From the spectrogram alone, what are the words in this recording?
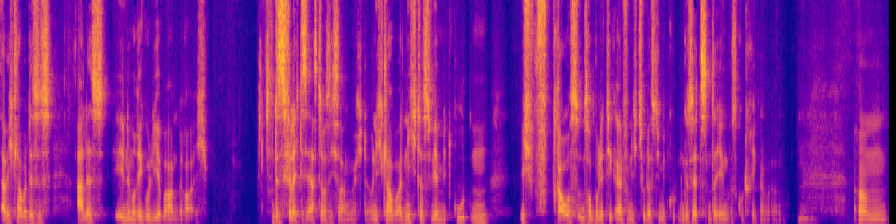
Aber ich glaube, das ist alles in einem regulierbaren Bereich. Und das ist vielleicht das Erste, was ich sagen möchte. Und ich glaube nicht, dass wir mit guten, ich traue es unserer Politik einfach nicht zu, dass die mit guten Gesetzen da irgendwas gut regeln würden. Mhm. Ähm,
